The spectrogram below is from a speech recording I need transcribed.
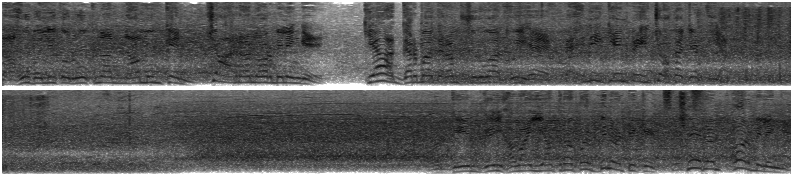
बाहुबली को रोकना नामुमकिन। चार रन और मिलेंगे। क्या गर्मा गर्म शुरुआत हुई है? पहली गेंद पे ही चौका जड़ दिया। और गेंद गई हवाई यात्रा पर बिना टिकट छह रन और मिलेंगे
